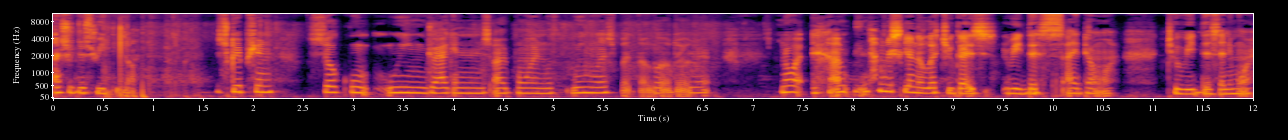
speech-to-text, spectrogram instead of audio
I should just read these off. Description Silk wing dragons are born with wingless, but the you know what? I'm, I'm just gonna let you guys read this. I don't want to read this anymore.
